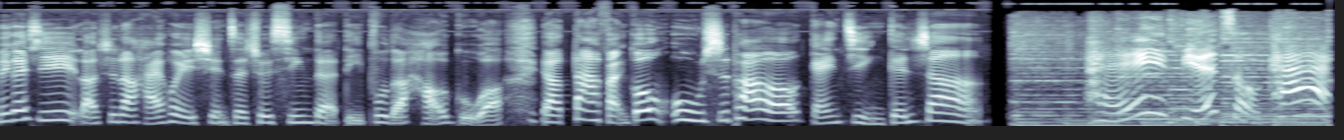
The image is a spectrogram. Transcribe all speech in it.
没关系，老师呢还会选择出新的底部的好股哦，要大反攻五十趴哦，赶紧跟上。嘿，别走开，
